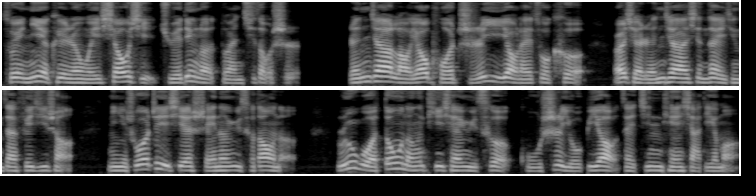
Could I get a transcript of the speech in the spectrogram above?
所以你也可以认为消息决定了短期走势。人家老妖婆执意要来做客，而且人家现在已经在飞机上。你说这些谁能预测到呢？如果都能提前预测，股市有必要在今天下跌吗？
